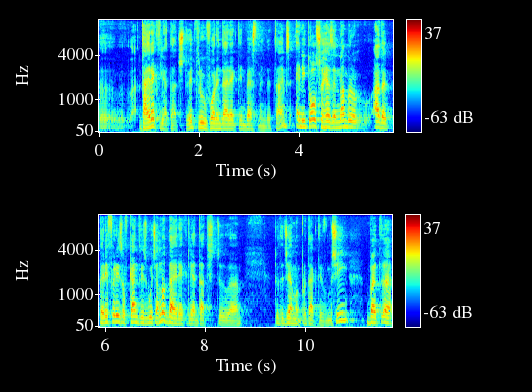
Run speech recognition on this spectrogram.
uh, directly attached to it through foreign direct investment at times. And it also has a number of other peripheries of countries which are not directly attached to, uh, to the German productive machine, but uh,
